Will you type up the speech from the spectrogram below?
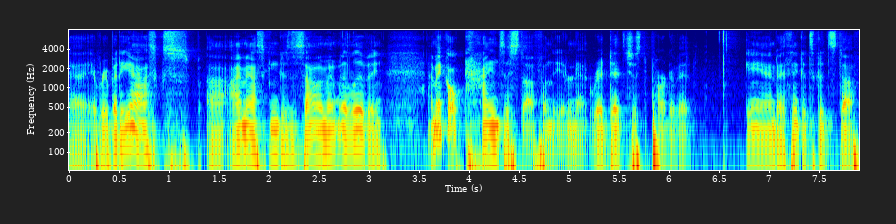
uh, everybody asks. Uh, I'm asking because it's how I make my living. I make all kinds of stuff on the internet. Red Dead's just part of it. And I think it's good stuff.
